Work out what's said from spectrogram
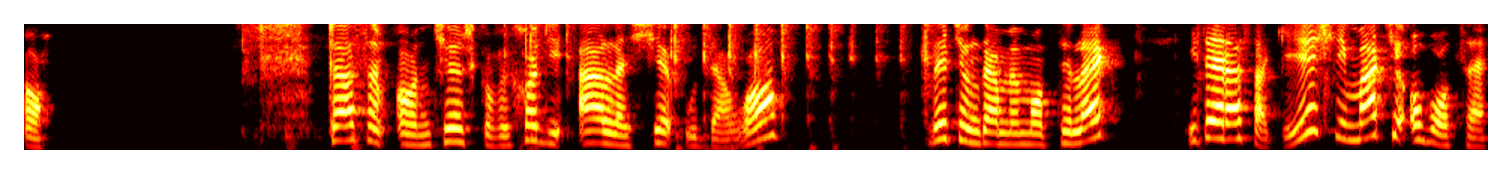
O. Czasem on ciężko wychodzi, ale się udało. Wyciągamy motylek. I teraz tak, jeśli macie owoce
